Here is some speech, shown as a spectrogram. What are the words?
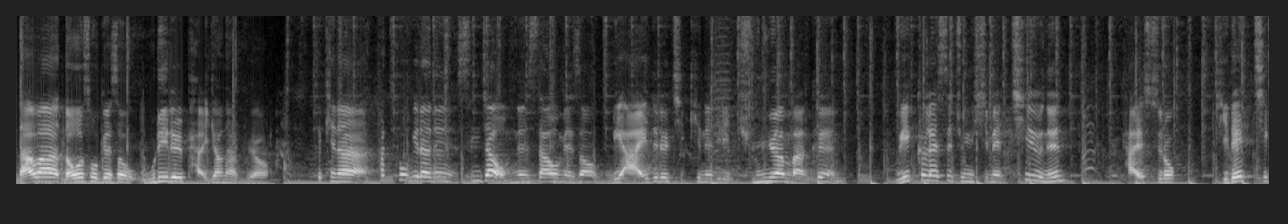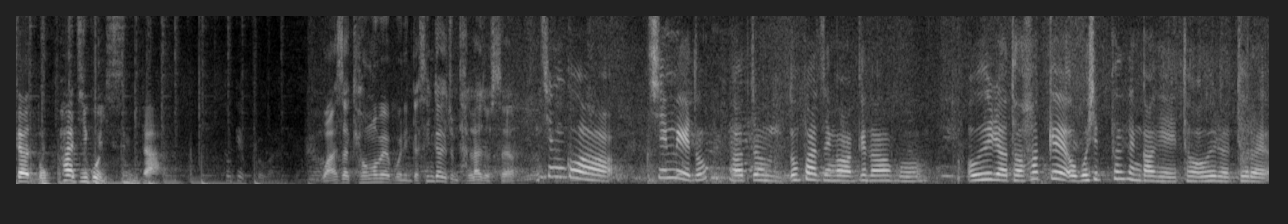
나와 너 속에서 우리를 발견하고요. 특히나 학폭이라는 승자 없는 싸움에서 우리 아이들을 지키는 일이 중요한 만큼 위클래스 중심의 치유는 갈수록 기대치가 높아지고 있습니다. 와서 경험해 보니까 생각이 좀 달라졌어요. 친구와 친밀도가 좀 높아진 것 같기도 하고 오히려 더 학교에 오고 싶은 생각이 더 오히려 들어요.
